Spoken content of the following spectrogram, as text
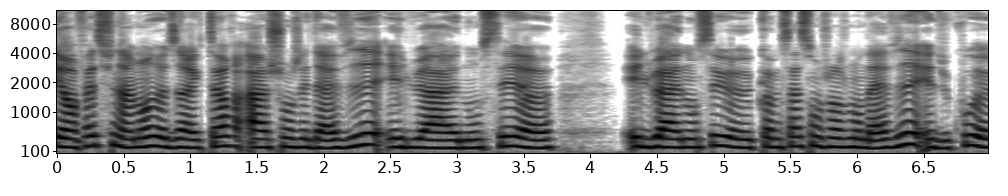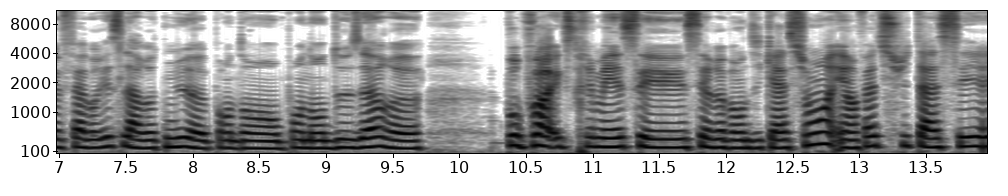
et en fait finalement le directeur a changé d'avis et lui a annoncé et lui a annoncé euh, comme ça son changement d'avis. Et du coup, euh, Fabrice l'a retenu euh, pendant, pendant deux heures pour pouvoir exprimer ses, ses, revendications. Et en fait, suite à ces,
